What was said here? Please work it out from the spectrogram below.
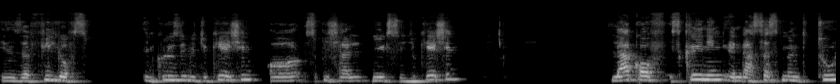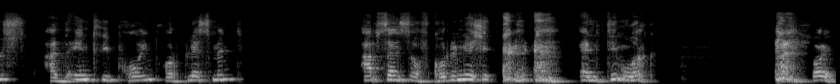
in the field of inclusive education or special needs education. Lack of screening and assessment tools at the entry point or placement. Absence of coordination and teamwork. Sorry,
